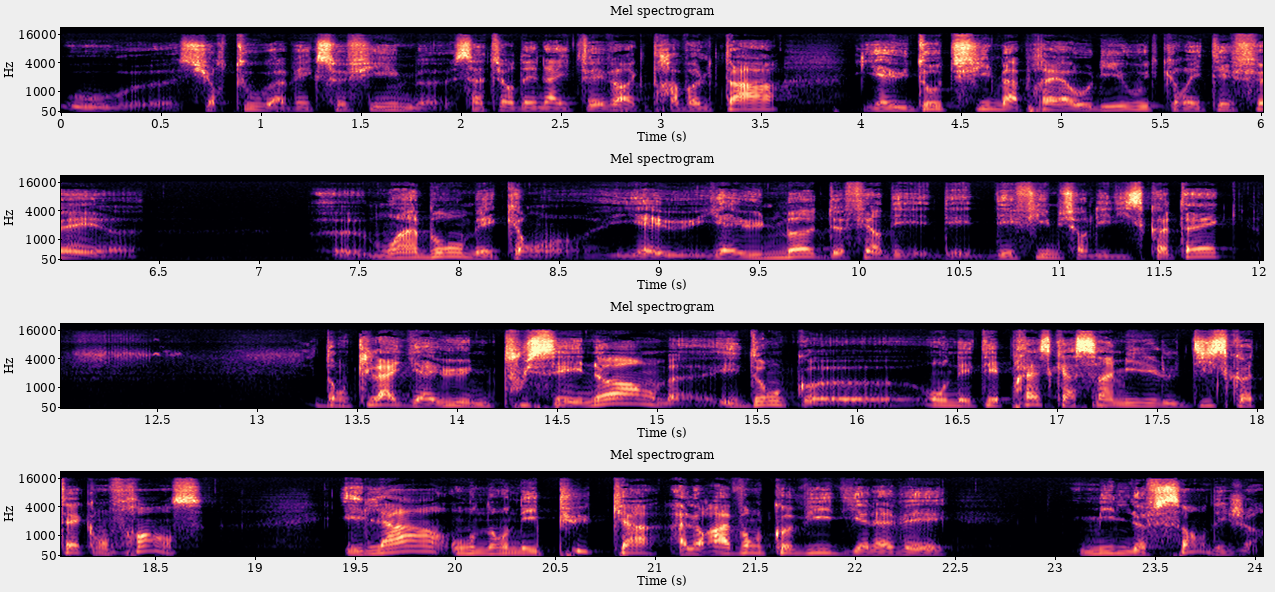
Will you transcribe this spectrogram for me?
où euh, surtout avec ce film Saturday Night Fever avec Travolta, il y a eu d'autres films après à Hollywood qui ont été faits euh, euh, moins bons, mais il y, a eu, une mode de faire des, des- films sur les discothèques. Donc là, il y a eu une poussée énorme, et donc euh, on était presque à 5000 discothèques en France. Et là, on n'en est plus qu'à. Alors avant Covid, il y en avait 1900 déjà.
